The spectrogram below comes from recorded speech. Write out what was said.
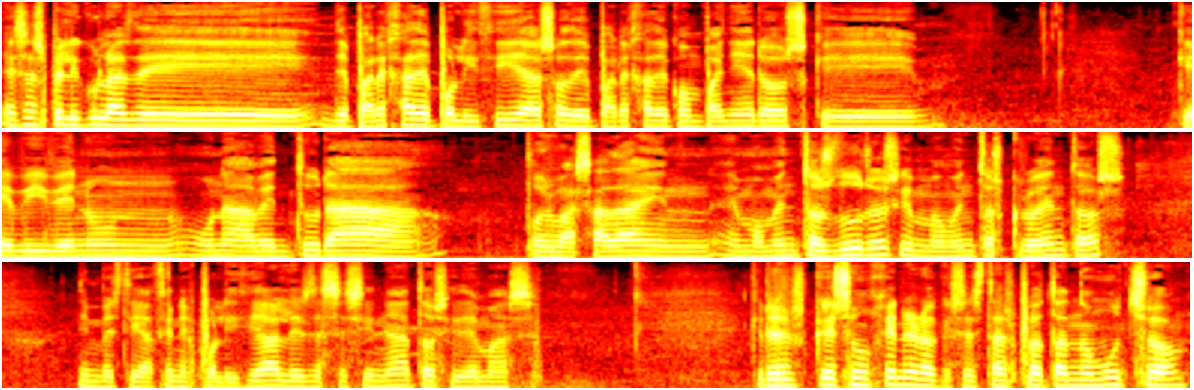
Esas películas de, de pareja de policías o de pareja de compañeros que, que viven un, una aventura pues basada en, en momentos duros y en momentos cruentos de investigaciones policiales, de asesinatos y demás. Creo que es un género que se está explotando mucho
